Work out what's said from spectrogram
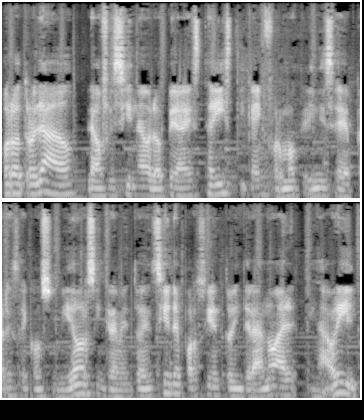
Por otro lado, la Oficina Europea de Estadística informó que el índice de precios del consumidor se incrementó en 7% interanual en abril,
